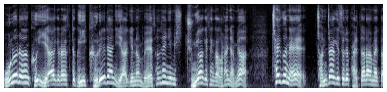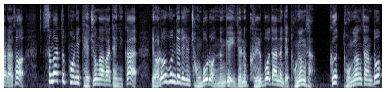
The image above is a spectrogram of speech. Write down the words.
오늘은 그 이야기를 했을 때 이 글에 대한 이야기는 왜 선생님이 시- 중요하게 생각을 하냐면 최근에 전자기술의 발달함에 따라서 스마트폰이 대중화가 되니까 여러분들이 좀 정보를 얻는 게 이제는 글보다는 이제 동영상 그 동영상도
